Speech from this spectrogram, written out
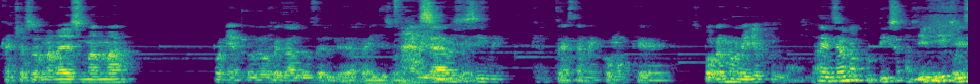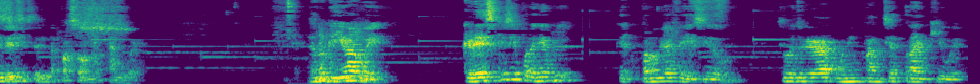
Cachó a su hermana y a su mamá poniendo los regalos del de Reyes, Ah, sí, Navidad, sí, güey. sí, güey. Entonces también como que, pues, pobre morrillo, pues la, la- Le una putiza. Sí, sí, sí, sí, la pasó mal, güey. Es lo que iba, güey. ¿Crees que si, por ejemplo, el papá no hubiera fallecido, güey, si tuviera una infancia tranqui, güey,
